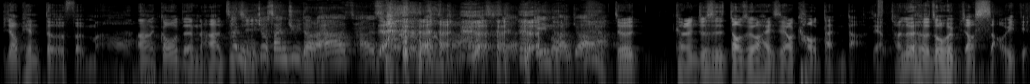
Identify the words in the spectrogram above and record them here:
比较偏得分嘛。啊、oh. Golden 他自己，那你就三巨头了，还要还要什么分什么？给你们玩就好了。就可能就是到最后还是要靠单打这样，团队合作会比较少一点。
